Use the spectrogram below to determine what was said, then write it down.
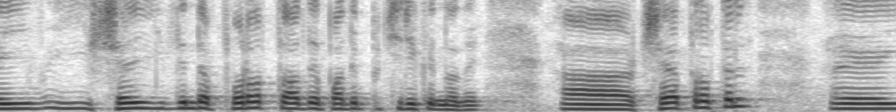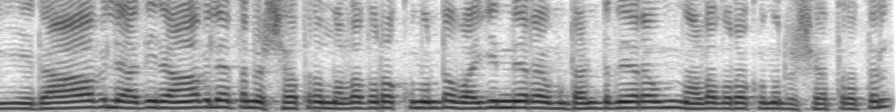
ഈ- ഇതിന്റെ പുറത്ത് അത് പതിപ്പിച്ചിരിക്കുന്നത്. ക്ഷേത്രത്തിൽ രാവിലെ അതിരാവിലെ തന്നെ ക്ഷേത്രം നട തുറക്കുന്നുണ്ട് വൈകുന്നേരവും രണ്ടു നേരവും നട തുറക്കുന്നുണ്ട് ക്ഷേത്രത്തിൽ.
